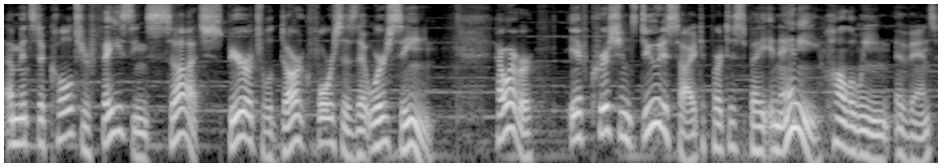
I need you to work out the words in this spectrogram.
amidst a culture facing such spiritual dark forces that we're seeing. However, if Christians do decide to participate in any Halloween events,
